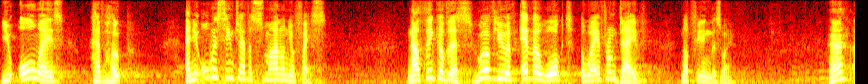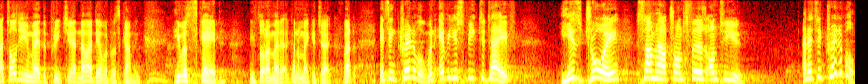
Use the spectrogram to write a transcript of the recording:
you always have hope, and you always seem to have a smile on your face. Now, think of this. Who of you have ever walked away from Dave not feeling this way? Huh? I told you you made the preach. You had no idea what was coming. He was scared. He thought I'm going to make a joke. But it's incredible. Whenever you speak to Dave, his joy somehow transfers onto you. And it's incredible.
